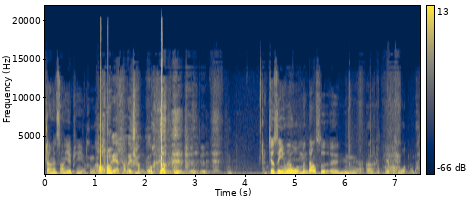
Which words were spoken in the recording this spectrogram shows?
当然商业片也很好。对呀，他会成功。对 对，就是因为我们当时嗯啊也不是我们吧，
